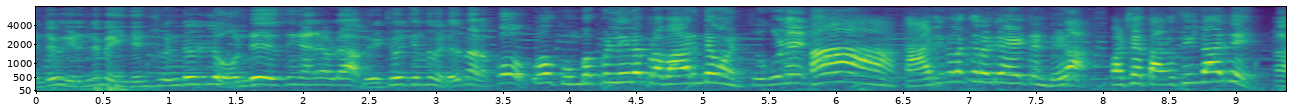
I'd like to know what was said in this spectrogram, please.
എന്റെ വീടിന്റെ മെയിന്റെനൻസ് ഫണ്ട് ഒരു ലോണിന്റെ കേസ് ഞാൻ അവിടെ അപേക്ഷ വെച്ചിരുന്നു. വല്ലതും നടക്കോ ഓ കുമ്പപ്പള്ളിയിലെ പ്രഭാറിന്റെ മോൻ. സുഗുണേ. ആ കാര്യങ്ങളൊക്കെ റെഡി ആയിട്ടുണ്ട്. പക്ഷെ തഹസീൽദാരുടെ ആ.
